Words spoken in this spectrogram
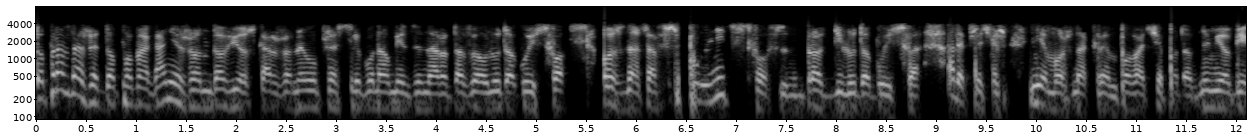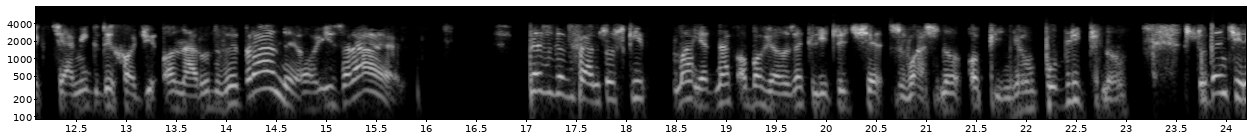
To prawda, że dopomaganie rządowi oskarżonemu przez Trybunał Międzynarodowy o ludobójstwo oznacza wspólnictwo w zbrodni ludobójstwa, ale przecież nie można krępować się podobnymi obiekcjami, gdy chodzi o naród wybrany, o Izrael. Prezydent francuski ma jednak obowiązek liczyć się z własną opinią publiczną. Studenci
